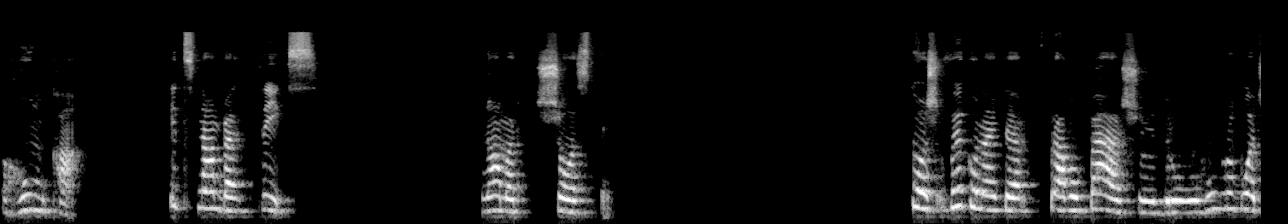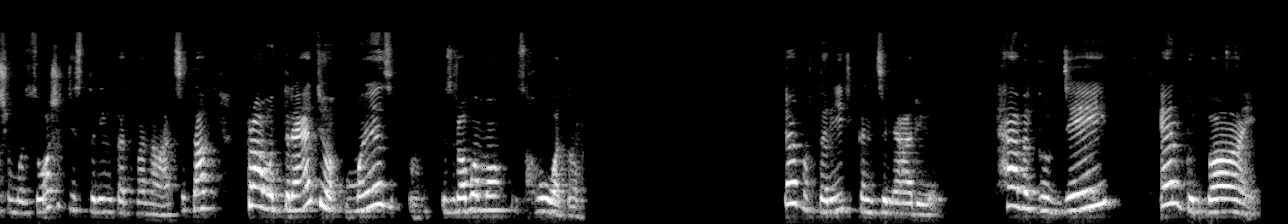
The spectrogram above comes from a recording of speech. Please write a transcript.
Гумка. It's number six. Номер шостий. Тож, виконайте вправу першу і другу в робочому зошиті, сторінка 12. Вправу третю ми зробимо згодом. Та повторіть канцелярію. Have a good day and goodbye.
